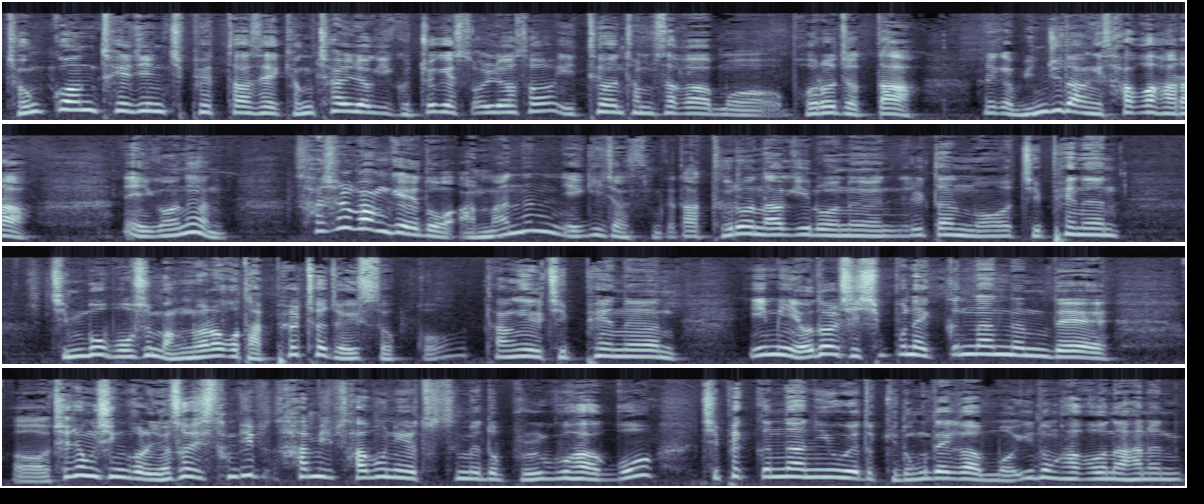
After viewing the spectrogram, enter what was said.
정권 퇴진 집회 탓에 경찰력이 그쪽에 쏠려서 이태원 참사가 뭐 벌어졌다. 그러니까 민주당이 사과하라. 이거는 사실관계에도 안 맞는 얘기지 않습니까? 다 드러나기로는 일단 뭐 집회는 진보 보수 막론하고 다 펼쳐져 있었고 당일 집회는 이미 8시 10분에 끝났는데 어, 최종 신고를 6시 30, 34분에 했음에도 불구하고 집회 끝난 이후에도 기동대가 뭐 이동하거나 하는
